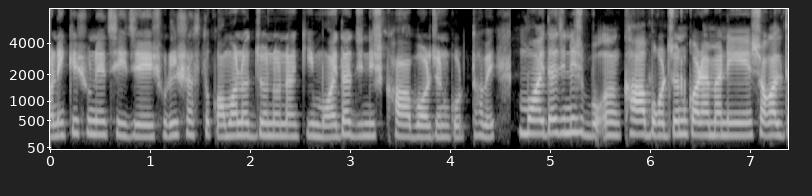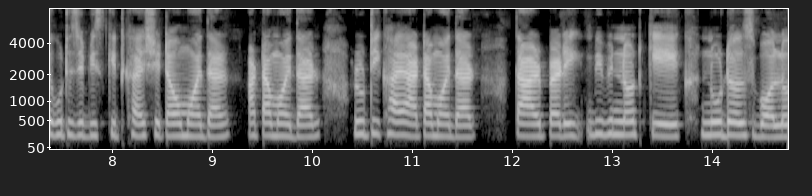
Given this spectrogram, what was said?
অনেকে শুনেছি যে শরীর স্বাস্থ্য কমানোর জন্য নাকি ময়দার জিনিস খাওয়া বর্জন করতে হবে। ময়দা জিনিস খাওয়া বর্জন করা মানে সকাল থেকে উঠে যে বিস্কিট খায় সেটাও ময়দার, আটা ময়দার, রুটি খায় আটা ময়দার। তারপরে বিভিন্ন কেক নুডলস বলো,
